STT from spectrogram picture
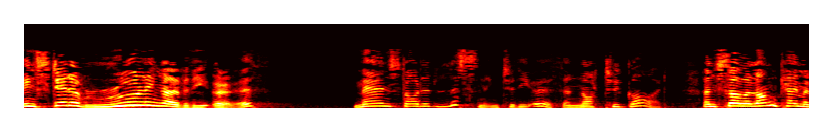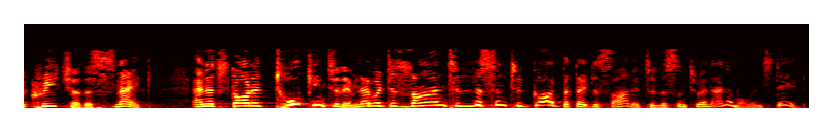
Instead of ruling over the earth, man started listening to the earth and not to God. And so along came a creature, the snake, and it started talking to them. They were designed to listen to God, but they decided to listen to an animal instead.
